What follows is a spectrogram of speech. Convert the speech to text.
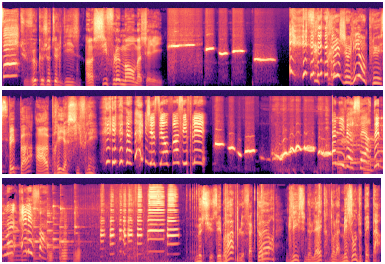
c'est? Tu veux que je te le dise? Un sifflement, ma chérie. C'est très joli en plus. Peppa a appris à siffler. Je sais enfin siffler Anniversaire d'Edmond éléphant. Monsieur Zebra, le facteur, glisse une lettre dans la maison de Peppa.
